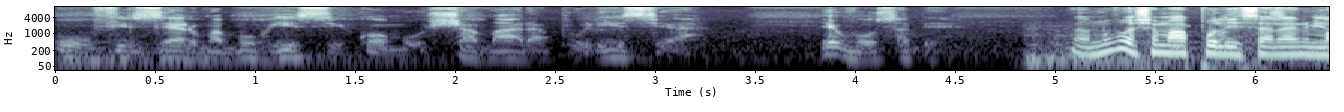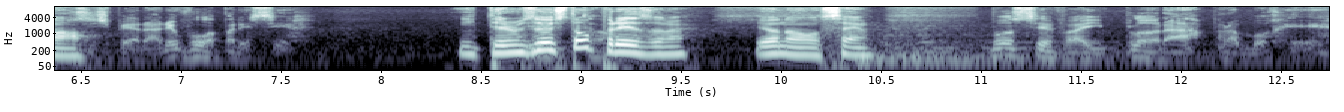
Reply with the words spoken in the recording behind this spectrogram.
ou fizer uma burrice como chamar a polícia, eu vou saber. Não, não vou chamar a polícia, né, animal? esperar, eu vou aparecer. Em termos, eu estou Então. preso, né? Eu não, Sam. Você vai implorar para morrer.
